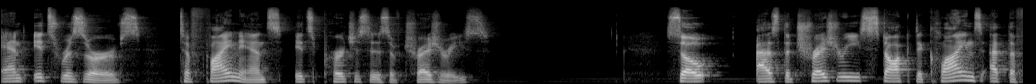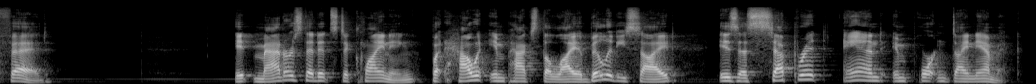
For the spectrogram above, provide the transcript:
and its reserves to finance its purchases of treasuries. So, as the treasury stock declines at the Fed, it matters that it's declining, but how it impacts the liability side is a separate and important dynamic.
